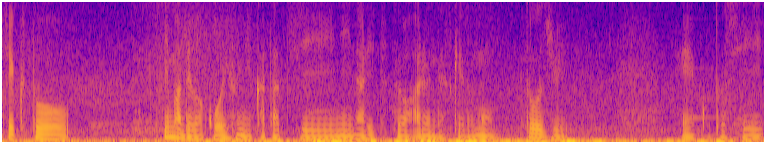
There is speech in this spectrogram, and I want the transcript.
ジェクト今ではこういうふうに形になりつつはあるんですけども当時、えー、今年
